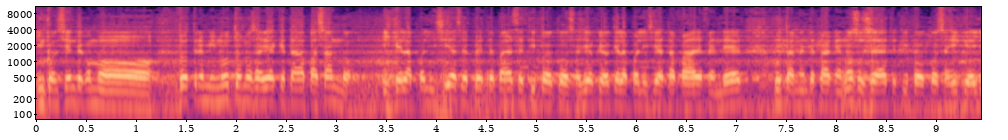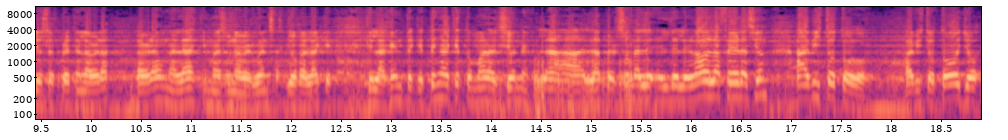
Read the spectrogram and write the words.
inconsciente como dos, tres minutos, no sabía qué estaba pasando. Y que la policía se preste para ese tipo de cosas. Yo creo que la policía está para defender, justamente para que no suceda este tipo de cosas y que ellos se presten, la verdad, la verdad es una lástima, es una vergüenza. Y ojalá que, que la gente que tenga que tomar acciones, la, la persona, el, el delegado de la federación ha visto todo. Ha visto todo, yo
